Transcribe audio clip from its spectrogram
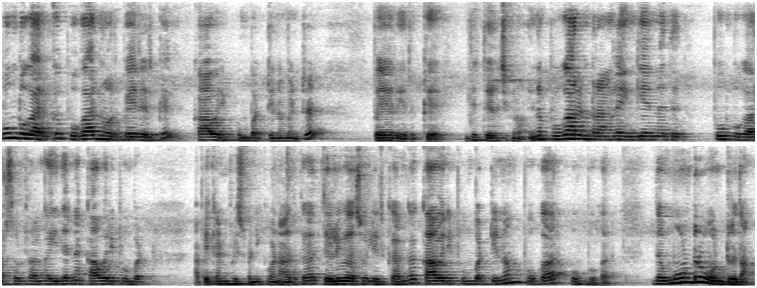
பூம்புகாருக்கு புகார்னு ஒரு பெயர் இருக்குது காவிரி பூம்பட்டினம் என்ற பெயர் இருக்குது இது தெரிஞ்சுக்கணும். இன்னும் புகார்ன்றாங்களே இங்கே என்னது? பூம்புகார் சொல்கிறாங்க இது என்ன காவிரி பூம்பட் அப்படி கன்ஃபியூஸ் பண்ணிக்க வேணாம் அதுக்காக தெளிவாக சொல்லியிருக்காங்க. காவிரி பூம்பட்டினம் புகார் பூம்புகார். இந்த மூன்றும் ஒன்று தான்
